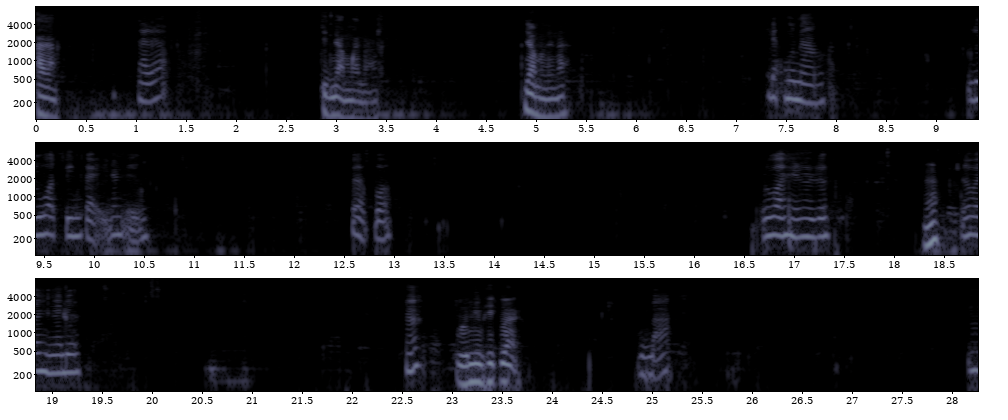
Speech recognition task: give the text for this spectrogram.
ใครอะใช่แล้ว กินยำกันนะครับยำอะไรนะแบบมือนางหรือว่าตีนไก่นั่นเอง แบบว่าหรือว่าเห็นอะไรเด้อหืมหรือว่าเห็นอะไรเด้ออุ้ยมีพริกด้วยบุญบ้าอื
